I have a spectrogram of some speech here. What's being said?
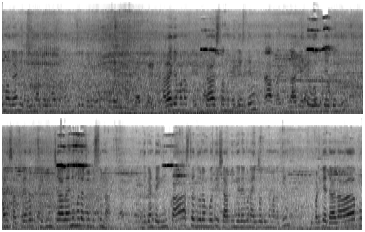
ఏమో కానీ బెలూన్ అబ్బాయి మాత్రం అలాగే మనం కాస్త ముందుకు వెళ్తే నాకైతే ఓపిక అయిపోయింది. కానీ సబ్స్క్రైబర్ చూపించాలని మళ్ళీ చూపిస్తున్నా. ఎందుకంటే ఇంకాస్త దూరం పోతే షాపింగ్ ఏరియా కూడా అయిపోతుంది మనకి. ఇప్పటికే దాదాపు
